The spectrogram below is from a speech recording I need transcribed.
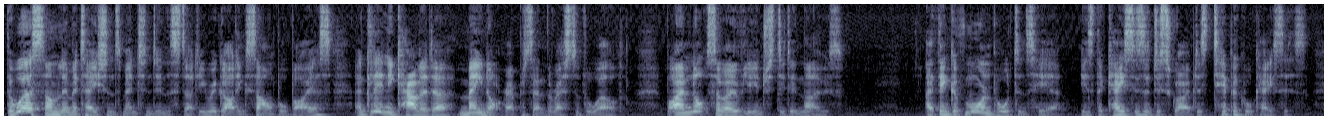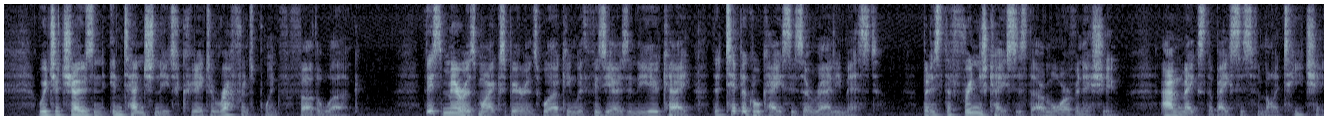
There were some limitations mentioned in the study regarding sample bias, and clearly Canada may not represent the rest of the world, but I'm not so overly interested in those. I think of more importance here is the cases are described as typical cases, which are chosen intentionally to create a reference point for further work. This mirrors my experience working with physios in the UK that typical cases are rarely missed, but it's the fringe cases that are more of an issue and makes the basis for my teaching.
